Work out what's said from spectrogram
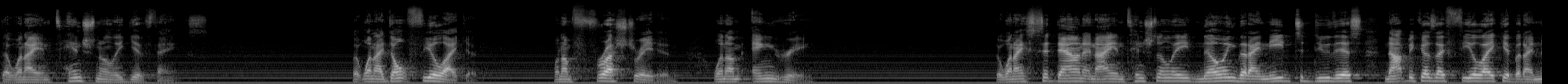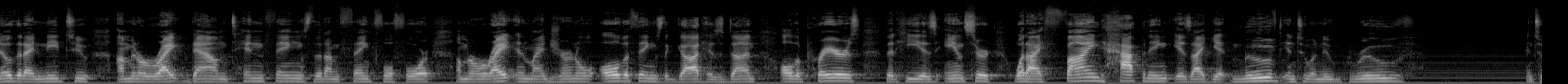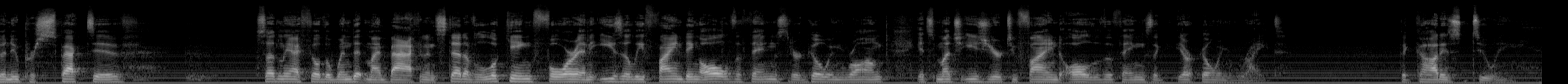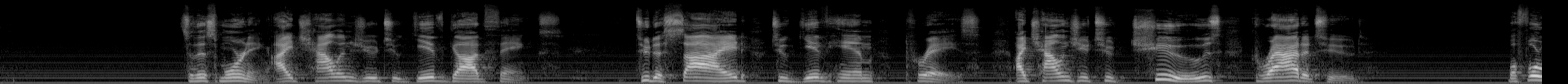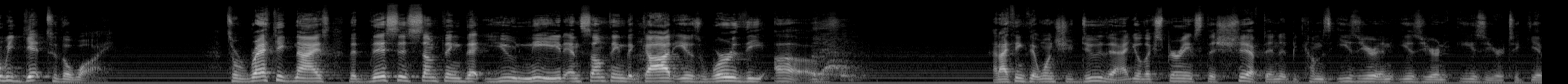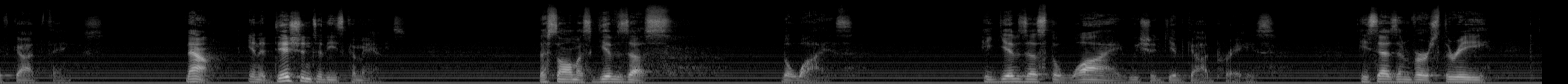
that when I intentionally give thanks, but when I don't feel like it, when I'm frustrated, when I'm angry, But when I sit down and I intentionally, knowing that I need to do this, not because I feel like it, but I know that I need to, I'm going to write down 10 things that I'm thankful for. I'm going to write in my journal all the things that God has done, all the prayers that He has answered. What I find happening is I get moved into a new groove, into a new perspective Suddenly, I feel the wind at my back, and instead of looking for and easily finding all the things that are going wrong, it's much easier to find all of the things that are going right, that God is doing. So, this morning, I challenge you to give God thanks, to decide to give Him praise. I challenge you to choose gratitude before we get to the why to recognize that this is something that you need and something that God is worthy of. And I think that once you do that, you'll experience this shift and it becomes easier and easier and easier to give God thanks. Now, in addition to these commands, the psalmist gives us the whys. He gives us the why we should give God praise. He says in verse 3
